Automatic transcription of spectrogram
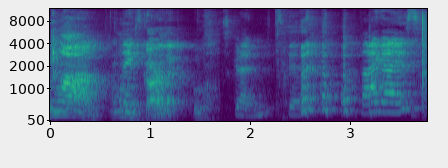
you. Mwah. Thanks, garlic. Ooh. It's good. It's good. Bye, guys.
